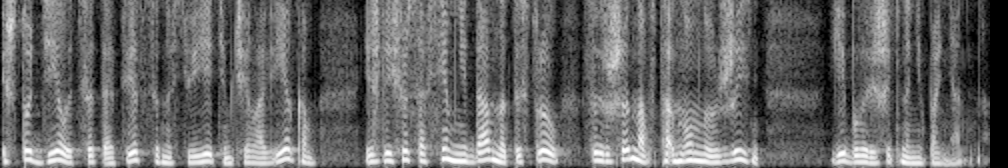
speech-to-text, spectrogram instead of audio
И что делать с этой ответственностью и этим человеком, если еще совсем недавно ты строил совершенно автономную жизнь, ей было решительно непонятно.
